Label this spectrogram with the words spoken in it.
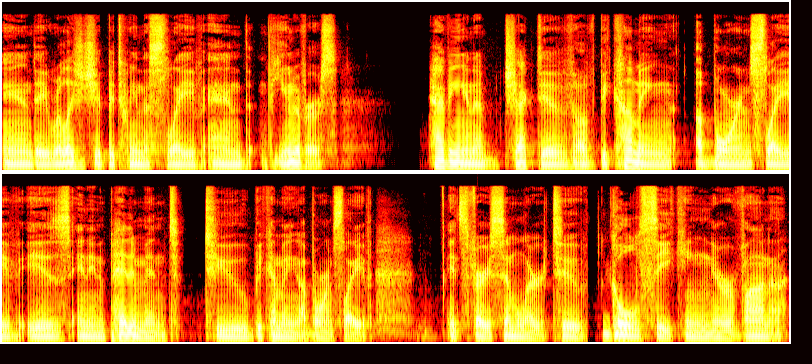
and a relationship between the slave and the universe. Having an objective of becoming a born slave is an impediment to becoming a born slave. It's very similar to goal seeking nirvana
